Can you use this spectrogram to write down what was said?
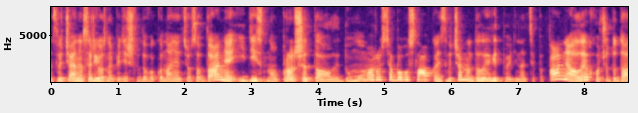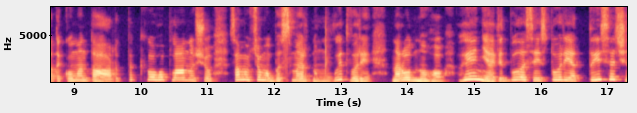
звичайно, серйозно підійшли до виконання цього завдання і дійсно прочитали думу Маруся Богославка і, звичайно, дали відповіді на ці питання, але хочу додати коментар такого плану, що саме в цьому безсмертному витворі народного генія відбулася історія тисяч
